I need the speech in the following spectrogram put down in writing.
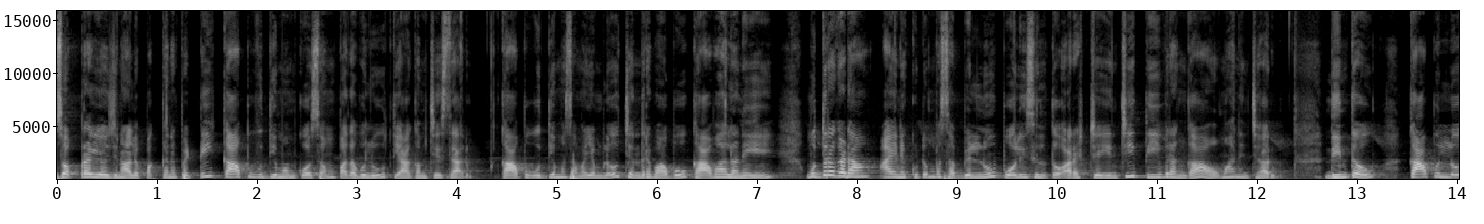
స్వప్రయోజనాలు పక్కన పెట్టి కాపు ఉద్యమం కోసం పదవులు త్యాగం చేశారు. కాపు ఉద్యమ సమయంలో చంద్రబాబు కావాలనే ముద్రగడ ఆయన కుటుంబ సభ్యులను పోలీసులతో అరెస్ట్ చేయించి తీవ్రంగా అవమానించారు. దీంతో కాపుల్లో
